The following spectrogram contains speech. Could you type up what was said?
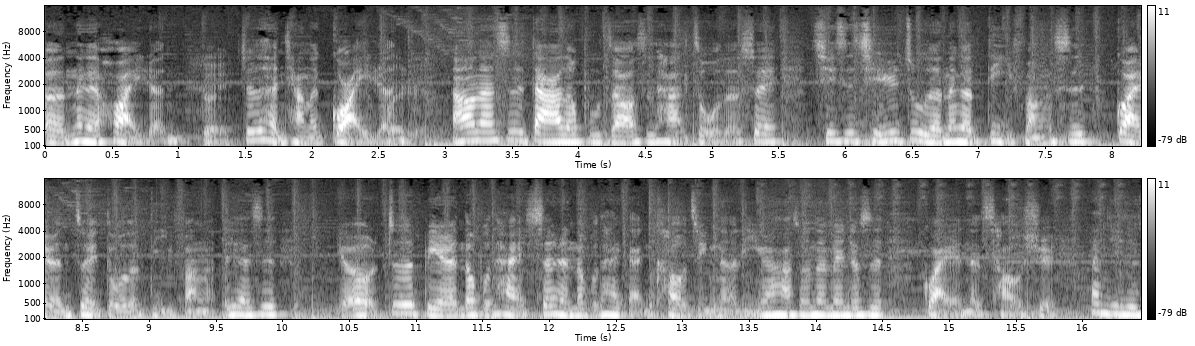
呃那个坏人，对，就是很强的怪人，人然后但是大家都不知道是他做的，所以其实奇遇住的那个地方是怪人最多的地方，而且是有就是别人都不太生人都不太敢靠近那里，因为他说那边就是怪人的巢穴。但其实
